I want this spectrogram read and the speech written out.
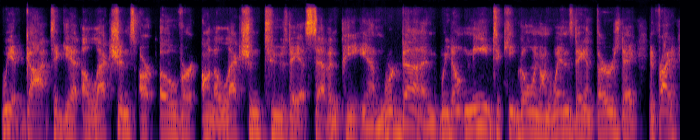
we have got to get elections are over on election Tuesday at 7 p.m. We're done. We don't need to keep going on Wednesday and Thursday and Friday.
